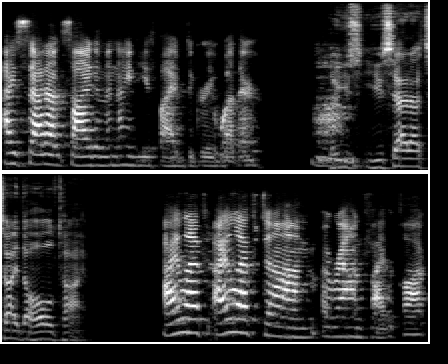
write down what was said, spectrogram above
I sat outside in the 95 degree weather. Um, you, you sat outside the whole time. I left. I left um, around five o'clock.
